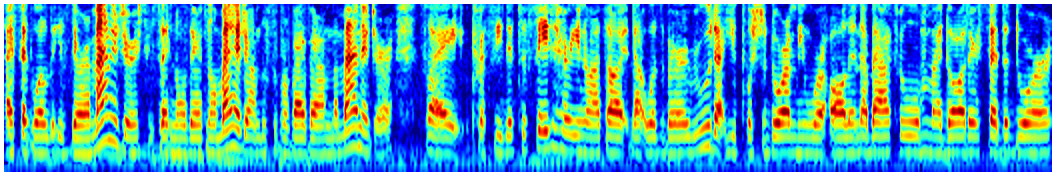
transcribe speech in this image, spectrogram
I said, "Well, is there a manager?" She said, "No, there's no manager. I'm the supervisor. I'm the manager." So I proceeded to say to her, "You know, I thought that was very rude that you pushed the door on me. We're all in the bathroom. My daughter said the door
